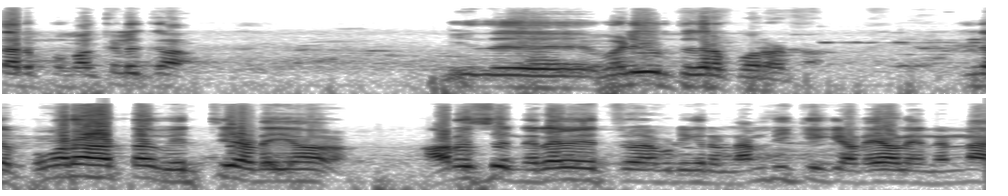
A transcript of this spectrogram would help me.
தரப்பு மக்களுக்கும் இது வலியுறுத்துகிற போராட்டம். இந்த போராட்டம் வெற்றி அடையும் அரசு நிறைவேற்றும் அப்படிங்கிற நம்பிக்கைக்கு அடையாளம் என்னென்னா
